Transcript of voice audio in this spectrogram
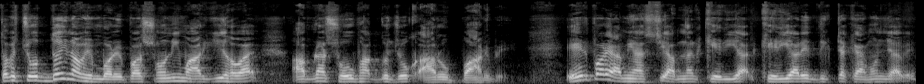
তবে চোদ্দোই নভেম্বরের পর শনি মার্গী হওয়ায় আপনার সৌভাগ্য যোগ আরও বাড়বে। এরপরে আমি আসছি আপনার কেরিয়ার। কেরিয়ারের দিকটা কেমন যাবে?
